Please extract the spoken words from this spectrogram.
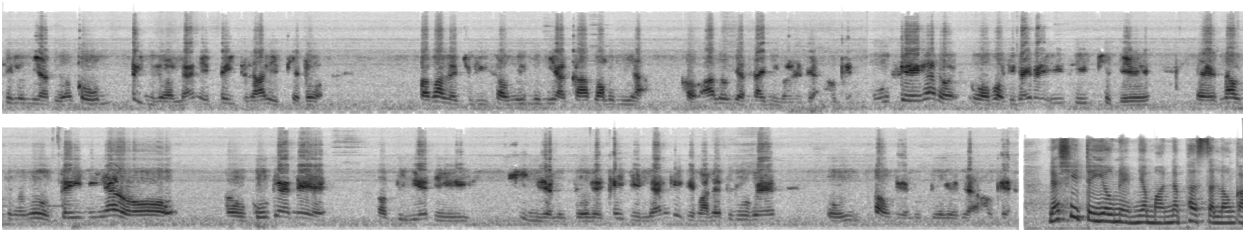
ဆင်းလို့မရသူအကုန်ပိတ်နေတော့လမ်းတွေပိတ်တရားတွေဖြစ်တော့ ဘာမှလည်းကျူလီဆောင်နေလို့မရကားသွားလို့မရဟောအားလုံးရဆိုင်နေပါလေဗျဟုတ်ကဲ့ဘူဆေကတော့ဟောပေါ့ဒီတိုင်းပဲ AC ဖြစ်တယ်အဲနောက်ကျွန်တော်တို့တိန်နီကတော့ဟိုကိုကက်နဲ့ PDF တွေရှိနေတယ်လို့ပြောတယ်ခိတ်ဒီ land ခိတ်ဒီမှာလည်းသူတို့ပဲဟိုစောင့်တယ်လို့ပြောတယ်ဗျဟုတ်ကဲ့လက်ရှိတရုတ်နဲ့မြန်မာနှစ်ဖက်စလုံးက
